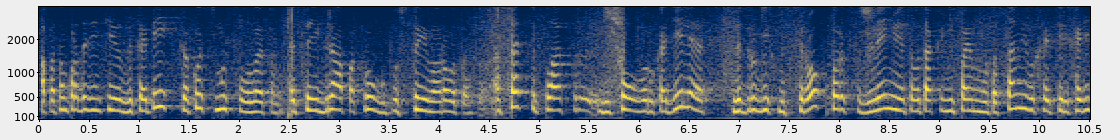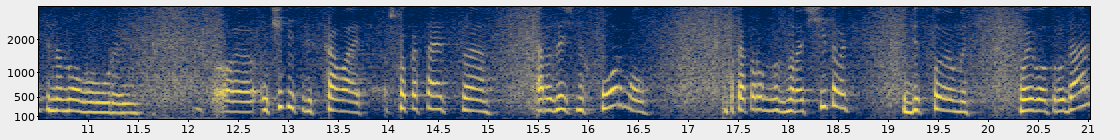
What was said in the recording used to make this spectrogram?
а потом продадите ее за копейки. Какой смысл в этом? Это игра по кругу, пустые ворота. Оставьте пласт дешевого рукоделия для других мастеров, которые, к сожалению, этого так и не поймут, а сами вы переходите на новый уровень. Э, учитесь рисковать. Что касается различных формул, по которым нужно рассчитывать себестоимость своего труда,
